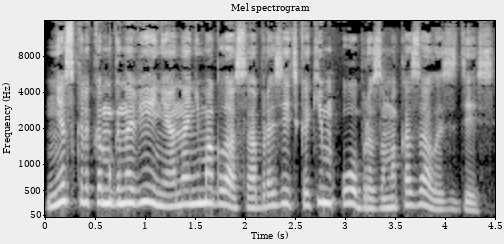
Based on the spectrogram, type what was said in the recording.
Несколько мгновений она не могла сообразить, каким образом оказалась здесь,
